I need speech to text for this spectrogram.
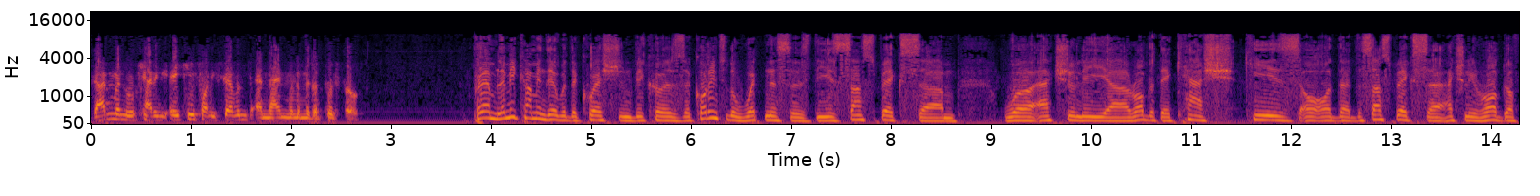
gunmen were carrying AK-47s and 9mm pistols. Prem, let me come in there with the question because according to the witnesses, these suspects um, were actually uh, robbed of their cash keys, or, or the, the suspects uh, actually robbed of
